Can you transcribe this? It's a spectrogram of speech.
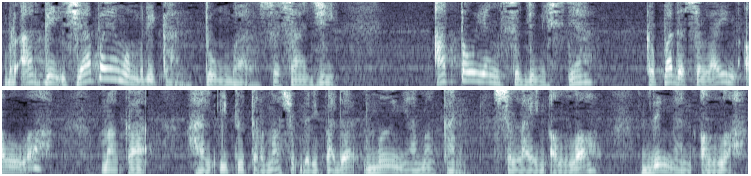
Berarti siapa yang memberikan tumbal sesaji atau yang sejenisnya kepada selain Allah maka hal itu termasuk daripada menyamakan selain Allah dengan Allah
